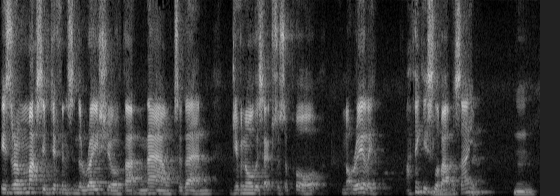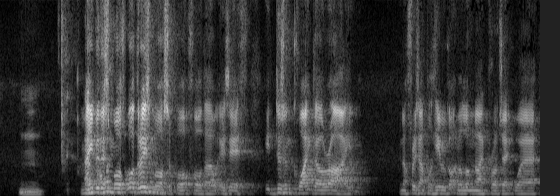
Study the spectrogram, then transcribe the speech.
is there a massive difference in the ratio of that now to then, given all this extra support? Not really. I think it's still about the same. Mm. Mm. Maybe there's more. What there is more support for though is if it doesn't quite go right. You know, for example, here we've got an alumni project where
